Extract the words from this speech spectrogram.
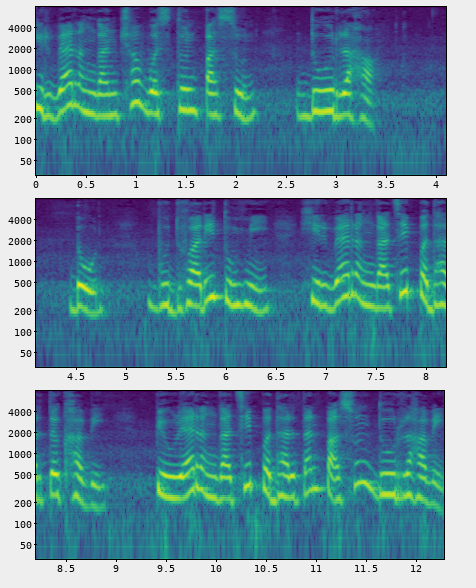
हिरव्या रंगांच्या वस्तूंपासून दूर राहा. दोन बुधवारी तुम्ही हिरव्या रंगाचे पदार्थ खावे. पिवळ्या रंगाचे पदार्थांपासून दूर राहावे.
